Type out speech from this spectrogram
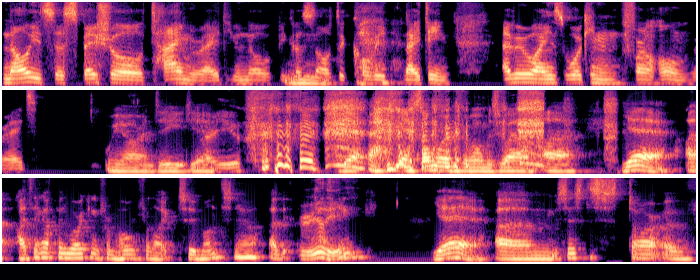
Now it's a special time, right? You know, because mm. of the COVID 19. Everyone is working from home, right? We are indeed, yeah. Are you? yeah, yes, I'm working from home as well. Uh, yeah, I, I, think I've been working from home for like two months now. I, really? I think, yeah, um, since the start of.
